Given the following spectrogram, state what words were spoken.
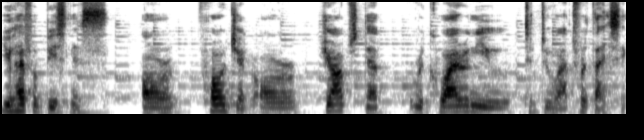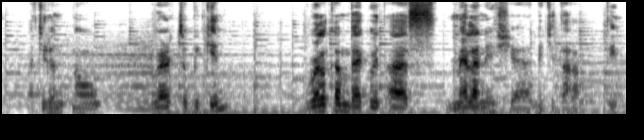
you have a business or project or jobs that requiring you to do advertising but you don't know where to begin? Welcome back with us melanesia digital team.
